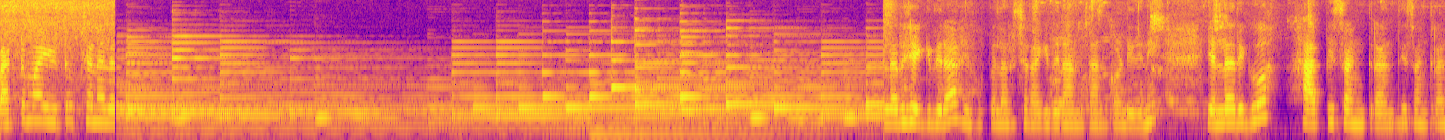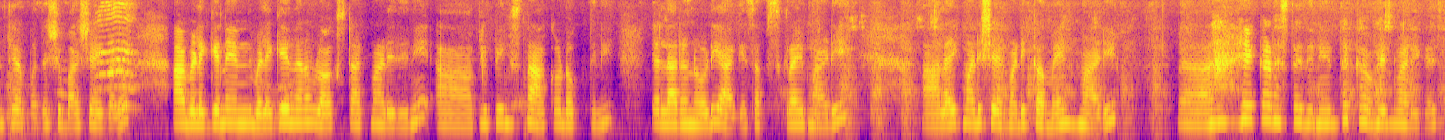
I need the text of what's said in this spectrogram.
back to my YouTube channel ಎಲ್ಲರೂ ಹೇಗಿದ್ದೀರಾ? ಐ ಹೋಪ್ ಎಲ್ಲರೂ ಚೆನ್ನಾಗಿದ್ದೀರಾ ಅಂತ ಅಂದ್ಕೊಂಡಿದ್ದೀನಿ ಎಲ್ಲರಿಗೂ ಹ್ಯಾಪಿ ಸಂಕ್ರಾಂತಿ ಸಂಕ್ರಾಂತಿ ಹಬ್ಬದ ಶುಭಾಶಯಗಳು. ಆ, ಬೆಳಗ್ಗೆನೇ ಬೆಳಗ್ಗೆಯಿಂದನೂ ವ್ಲಾಗ್ ಸ್ಟಾರ್ಟ್ ಮಾಡಿದ್ದೀನಿ. ಕ್ಲಿಪ್ಪಿಂಗ್ಸ್ನ ಹಾಕೊಂಡು ಹೋಗ್ತೀನಿ. ಎಲ್ಲರೂ ನೋಡಿ ಹಾಗೆ ಸಬ್ಸ್ಕ್ರೈಬ್ ಮಾಡಿ ಲೈಕ್ ಮಾಡಿ ಶೇರ್ ಮಾಡಿ ಕಮೆಂಟ್ ಮಾಡಿ. ಹೇಗೆ ಕಾಣಿಸ್ತಾ ಇದ್ದೀನಿ ಅಂತ ಕಮೆಂಟ್ ಮಾಡಿ ಗೈಸ್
